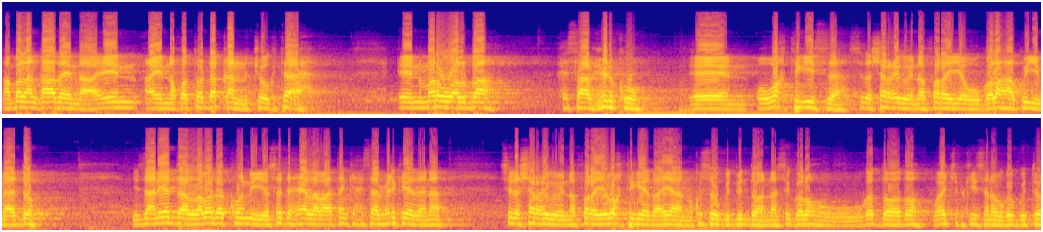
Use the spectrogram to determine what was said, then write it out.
aan ballan qaadaynaa in ay noqoto dhaqan joogto ah in mar walba xisaab xidhku uu wakhtigiisa sida sharcigu ina faraya uu golaha ku yimaado miisaaniyadda labada kun iyo saddex iyo labaatanka xisaab xidhkeedana sida sharcigu ina farayo wakhtigeeda ayaan ku soo gudbin doonaa si golahu uu uga doodo waajibkiisana uga guto.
